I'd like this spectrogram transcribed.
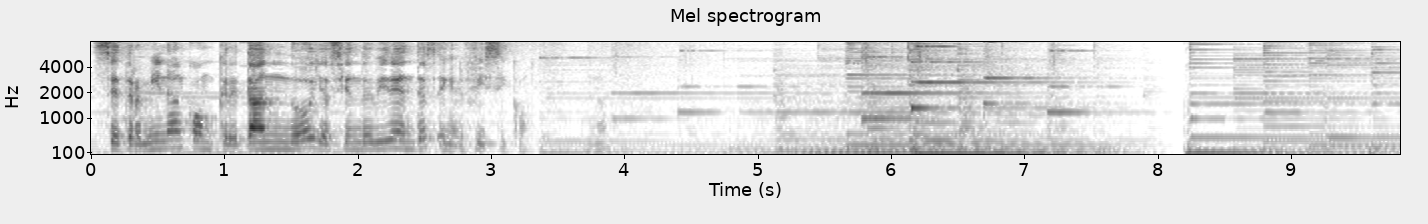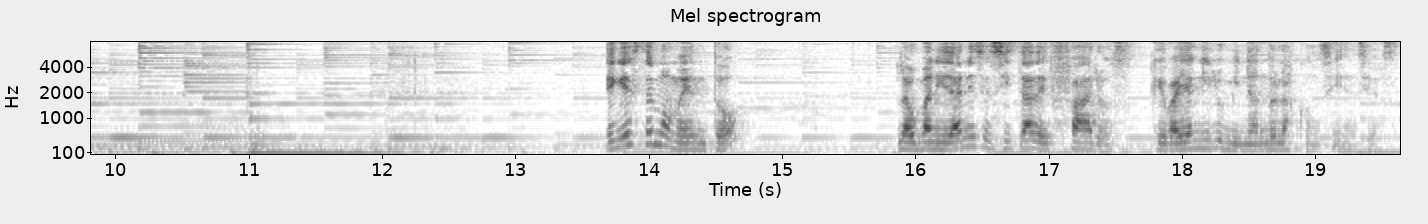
se terminan concretando y haciendo evidentes en el físico. ¿no? En este momento la humanidad necesita de faros que vayan iluminando las conciencias.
